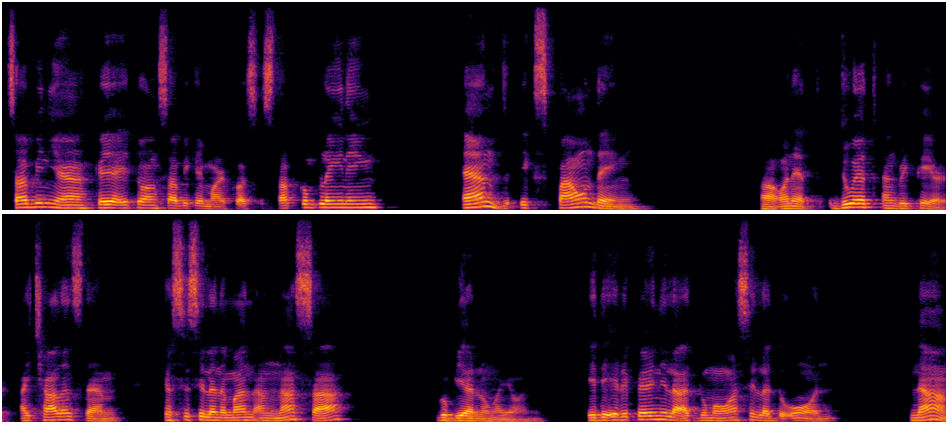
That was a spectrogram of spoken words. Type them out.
Sabi niya, kaya ito ang sabi kay Marcos, stop complaining and expounding uh, on it. Do it and repair. I challenge them kasi sila naman ang nasa gobyerno ngayon. I-repair nila at gumawa sila doon ng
